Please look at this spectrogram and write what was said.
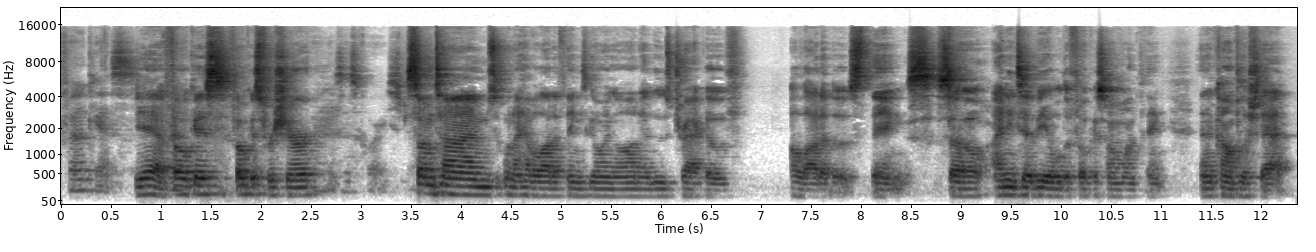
Focus. Yeah, focus, focus for sure. Focus is Corey's strength. sometimes when I have a lot of things going on, I lose track of a lot of those things. So I need to be able to focus on one thing and accomplish that.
